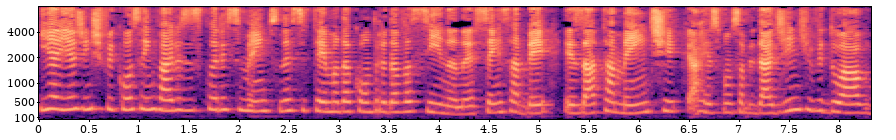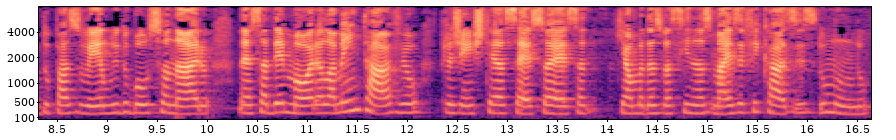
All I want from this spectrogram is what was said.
E aí a gente ficou sem vários esclarecimentos nesse tema da compra da vacina, né? Sem saber exatamente a responsabilidade individual do Pazuello e do Bolsonaro Bolsonaro nessa demora lamentável para a gente ter acesso a essa que é uma das vacinas mais eficazes do mundo.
